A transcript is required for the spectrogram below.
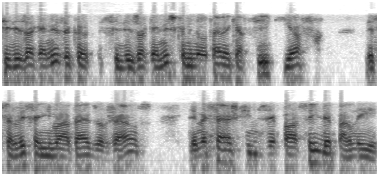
C'est des organismes c'est des organismes communautaires de quartier qui offrent des services alimentaires d'urgence. Le message qui nous est passé par les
